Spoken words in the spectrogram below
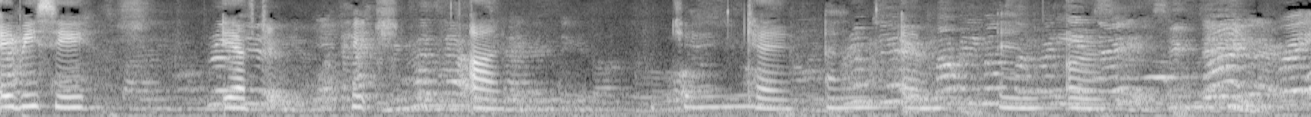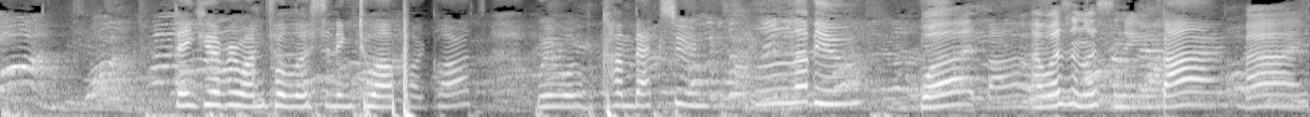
A B C E F G H, I J, K L, M How many months have 28 days? Thank you everyone for listening to our podcast. We will come back soon. Love you. What? Bye. I wasn't listening. Bye. Bye.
